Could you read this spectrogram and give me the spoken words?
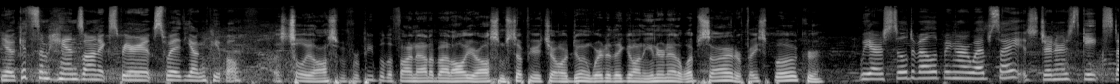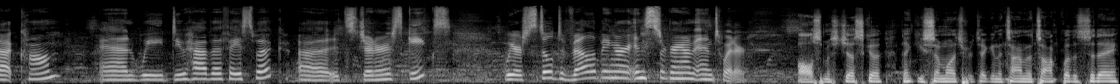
you know, get some hands on experience with young people. That's totally awesome. For people to find out about all your awesome stuff here that y'all are doing, where do they go on the internet, a website or Facebook or? We are still developing our website. It's generousgeeks.com. And we do have a Facebook. Uh, it's Generous Geeks. We are still developing our Instagram and Twitter. Awesome, Miss Jessica. Thank you so much for taking the time to talk with us today.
